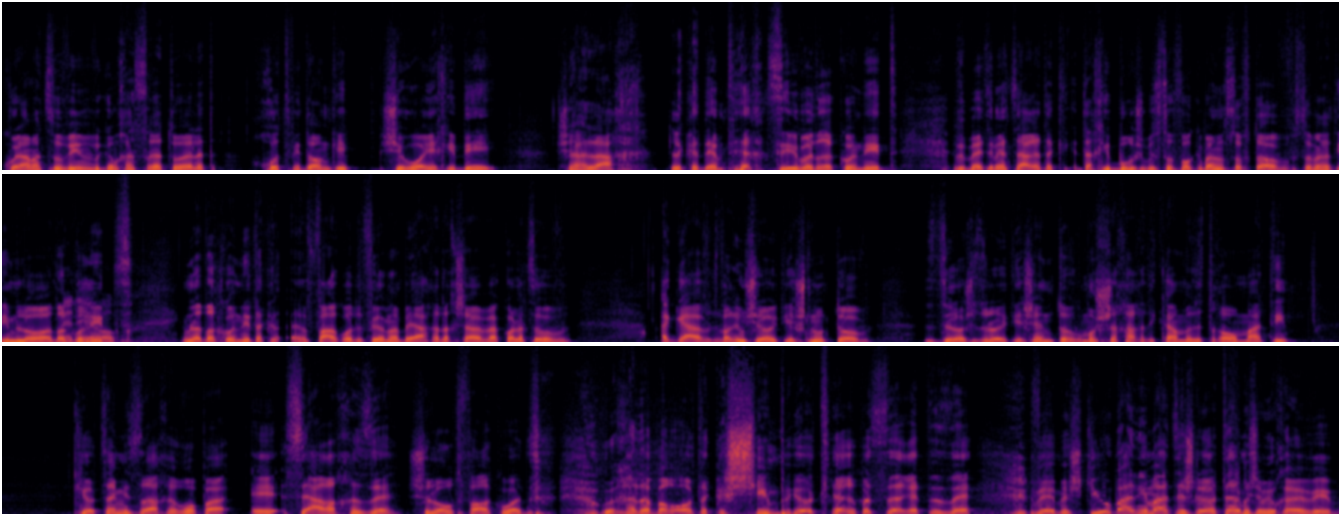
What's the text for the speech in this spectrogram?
כולם עצובים וגם חסרי תועלת, חוץ מדונקי, שהוא היחידי שהלך לקדם את היחסים עם הדרקונית, ובעצם יצר את, החיבור שבסופו קיבלנו סוף טוב. זאת אומרת, אם לא הדרקונית. אם לא הדרקונית, פרקוט ופיונה ביחד עכשיו והכל עצוב. אגב, דברים שלא התיישנו טוב, זה לא שזה לא התיישן טוב כמו ששכחתי כמה זה טראומטי. כיוצא מזרח אירופה, אה, שיער החזה של לורד פרקווד הוא אחד המראות הקשים ביותר בסרט הזה, והם השקיעו באנימציה שלו יותר משהם היו חייבים.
